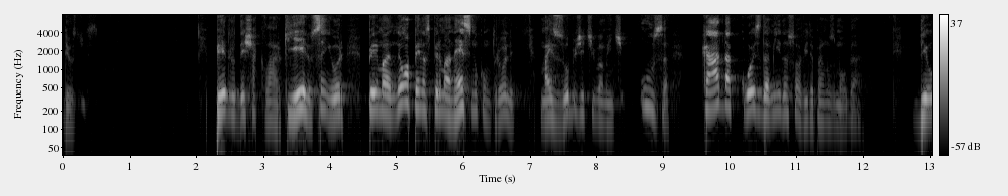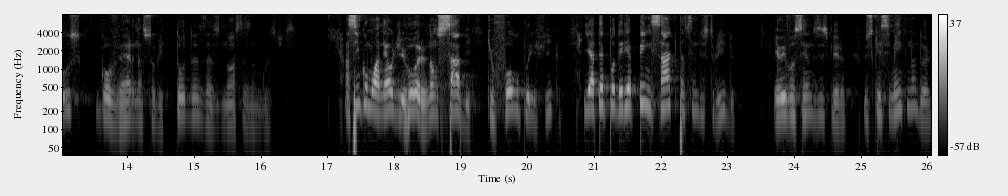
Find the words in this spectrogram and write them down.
Deus diz. Pedro deixa claro que ele, o Senhor, não apenas permanece no controle, mas objetivamente usa cada coisa da minha e da sua vida para nos moldar. Deus governa sobre todas as nossas angústias. Assim como o anel de ouro não sabe que o fogo purifica e até poderia pensar que está sendo destruído, eu e você no desespero, no esquecimento na dor,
